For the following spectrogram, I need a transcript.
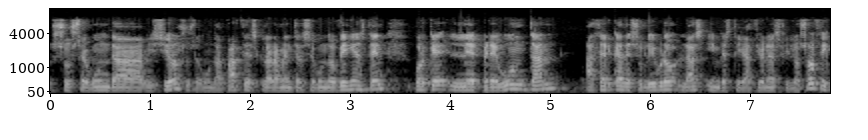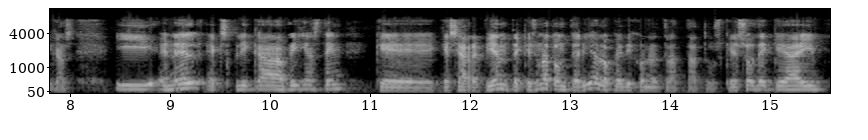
su segunda visión, su segunda parte, es claramente el segundo Wittgenstein, porque le preguntan acerca de su libro Las investigaciones filosóficas. Y en él explica Wittgenstein que, se arrepiente, que es una tontería lo que dijo en el Tractatus, que eso de que hay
